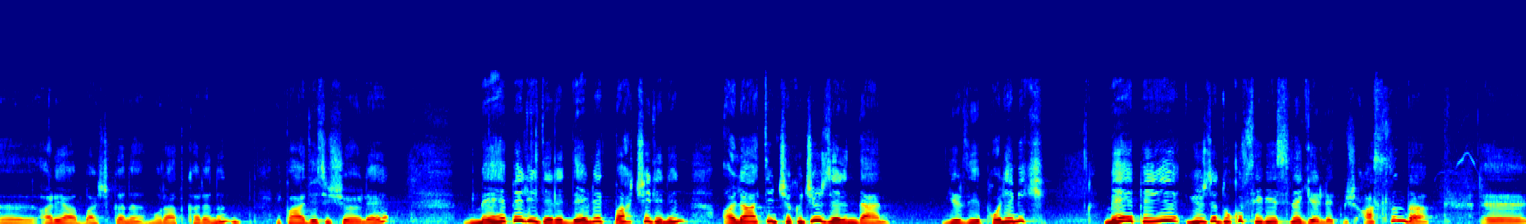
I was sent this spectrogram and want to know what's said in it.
e, AREA Başkanı Murat Kara'nın ifadesi şöyle. MHP lideri Devlet Bahçeli'nin Alaaddin Çakıcı üzerinden girdiği polemik MHP'yi %9 seviyesine geriletmiş. Aslında e,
